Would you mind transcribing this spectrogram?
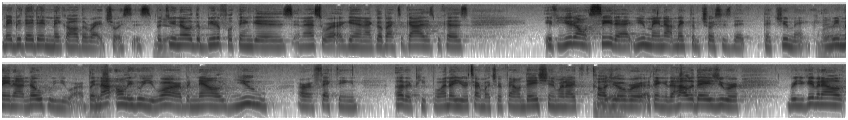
maybe they didn't make all the right choices. But Yeah. you know, the beautiful thing is, and that's where again I go back to God, is because if you don't see that, you may not make the choices that that you make, and we may not know who you are. But Right. not only who you are, but now you are affecting other people. I know you were talking about your foundation when I called you over. I think the holidays you were were you giving out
